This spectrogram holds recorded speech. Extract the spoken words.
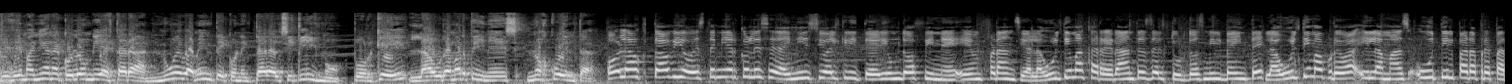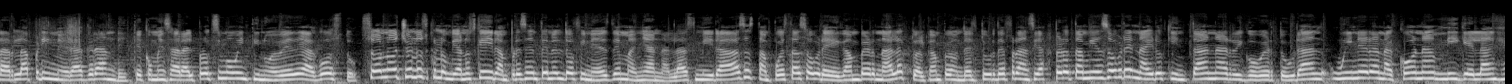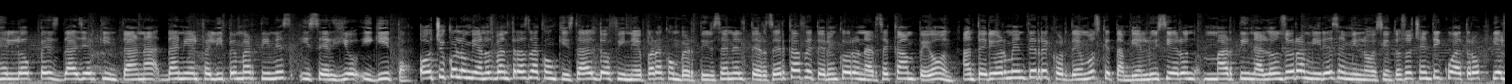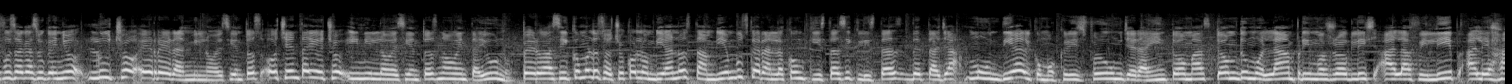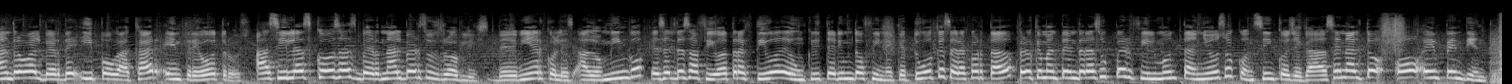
Desde mañana Colombia estará nuevamente conectada al ciclismo. ¿Por qué? Laura Martínez nos cuenta. Hola Octavio, este miércoles se da inicio al Criterium Dauphiné en Francia, la última carrera antes del Tour 2020, la última prueba y la más útil para preparar la primera grande, que comenzará el próximo 29 de agosto. Son ocho los colombianos que irán presente en el Dauphiné desde mañana. Las miradas están puestas sobre Egan Bernal, actual campeón del Tour de Francia, pero también sobre Nairo Quintana, Rigoberto Urán, Winner Anacona, Miguel Ángel López, Dayer Quintana, Daniel Felipe Martínez y Sergio Higuita. Ocho colombianos van tras la conquista del Dauphiné para convertirse en el tercer cafetero en coronarse campeón. Anteriormente recordemos que también lo hicieron Martín Alonso Ramírez en 1984 y el fusagasugueño Lucho Herrera en 1988 y 1991. Pero así como los ocho colombianos también buscarán la conquista ciclistas de talla mundial como Chris Froome, Geraint Thomas, Tom Dumoulin, Primoz Roglic, Alaphilippe, Alejandro Valverde y Pogacar, entre otros. Así las cosas, Bernal versus Roglic, de miércoles a domingo, es el desafío atractivo de un Criterium Dauphiné que tuvo que ser acortado, pero que mantendrá su perfil montañoso con cinco llegadas en alto o en pendiente.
